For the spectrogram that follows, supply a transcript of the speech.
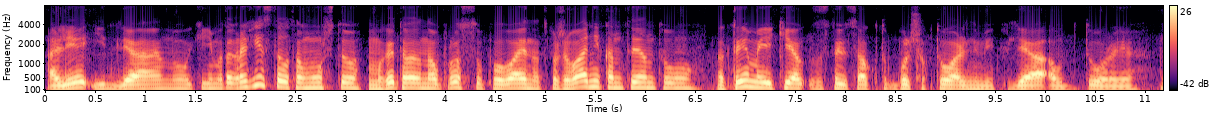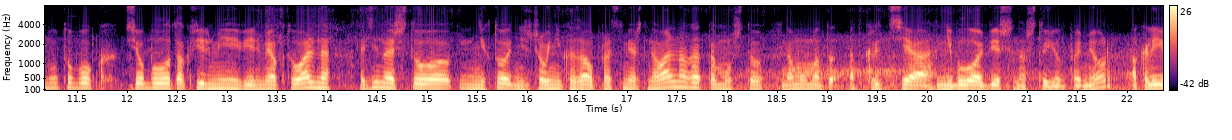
але і для ну, кінематаграфістаў, таму што гэта наўпрост уплывае на спажыванне контенту, на тэмы, якія застаюцца акту, больш актуальнымі для аўдыторыі. Ну то бок все было так вельмі вельмі актуальна адзінае што ніхто нічога не казаў пра смерць навальнага таму што на момант адкрыцця не было абвешана што ён памёр а калі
